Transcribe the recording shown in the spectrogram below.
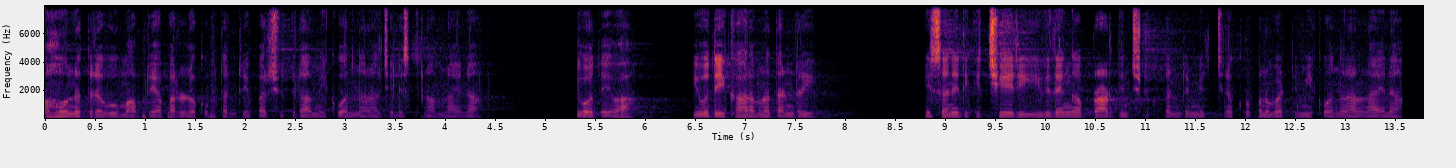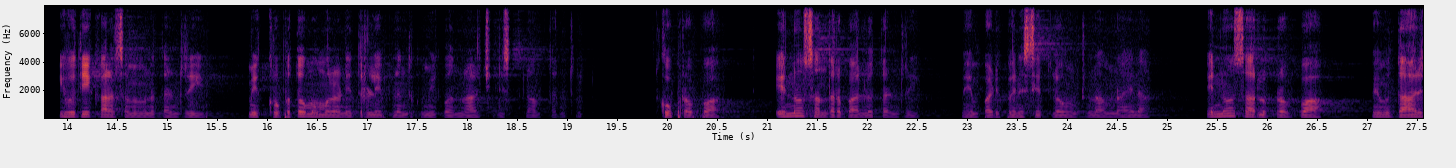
మహోన్నతుడవు మా ప్రియ పరలోకపు తండ్రి పరిశుద్ధుడా మీకు వందనాలు చెల్లిస్తున్నాం నాయన. ఇగో దేవా ఈ ఉదయ తండ్రి ఈ సన్నిధికి చేరి ఈ విధంగా ప్రార్థించుటకు తండ్రి మీరు ఇచ్చిన కృపను బట్టి మీకు వందనాలు నాయన. ఈ ఉదయకాల సమయమున తండ్రి మీ కృపతో మమ్మల్ని నిద్రలేపినందుకు మీకు వందనాలు చెల్లిస్తున్నాం తండ్రి. కుప్రభ ఎన్నో సందర్భాల్లో తండ్రి మేము పడిపోయిన స్థితిలో ఉంటున్నాం నాయన. ఎన్నోసార్లు ప్రభా మేము దారి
